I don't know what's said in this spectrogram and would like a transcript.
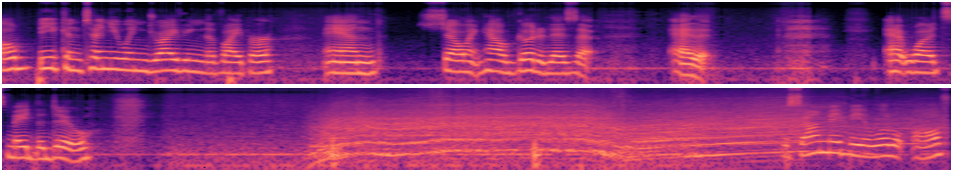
I'll be continuing driving the Viper and showing how good it is at at it, at what it's made to do. The sound may be a little off.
